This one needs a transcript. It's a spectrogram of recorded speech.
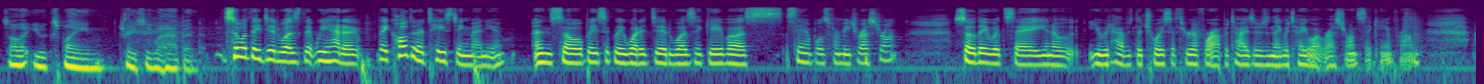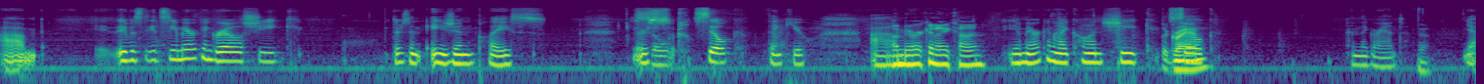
So I'll let you explain, Tracy, what happened. So what they did was that we had a they called it a tasting menu. And so basically what it did was it gave us samples from each restaurant. So they would say, you know, you would have the choice of three or four appetizers and they would tell you what restaurants they came from. Um, it, it was it's the American Grill, Chic. There's an Asian place. There's Silk. Silk. Thank you. American icon. The American Icon, Chic, The Grande. Silk, and the Grande. Yeah. Yeah.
